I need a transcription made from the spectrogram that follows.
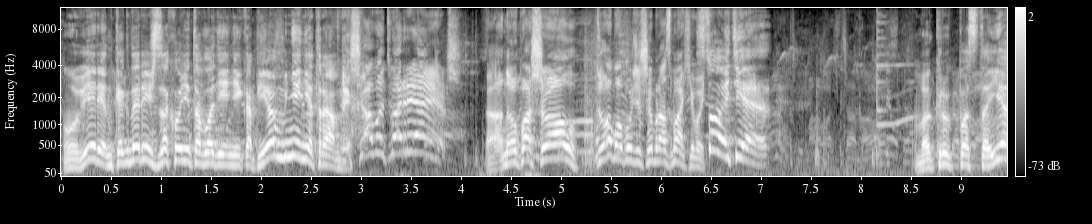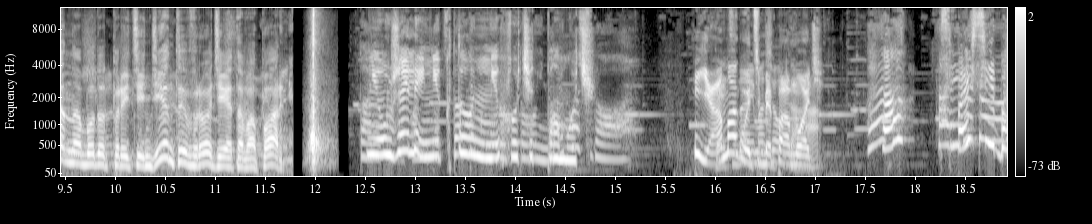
Уверен, когда речь заходит о владении копьем, мне нет равных. Что вытворяешь? А ну пошел! Дома будешь им размахивать. Стойте! Вокруг постоянно будут претенденты вроде этого парня. Неужели никто не хочет помочь? Я могу тебе помочь. Спасибо.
